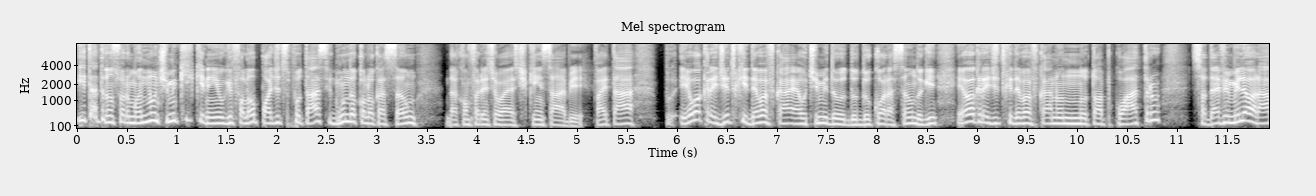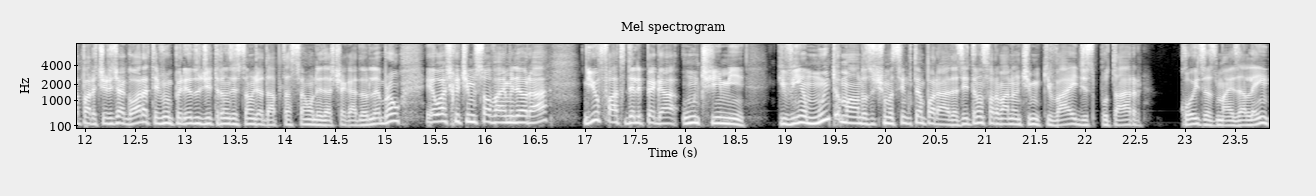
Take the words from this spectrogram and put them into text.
e tá transformando num time que, que nem o Gui falou, pode disputar a segunda colocação da Conferência Oeste, quem sabe. Vai estar. Tá, eu acredito que deva ficar, é o time do, do, do coração do Gui, eu acredito que deva ficar no, no, top 4. Só deve melhorar a partir de agora. Teve um período de transição, de adaptação ali da chegada do Lebron. Eu acho que o time só vai melhorar. E o fato dele pegar um time que vinha muito mal nas últimas cinco temporadas e transformar num time que vai disputar coisas mais além.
